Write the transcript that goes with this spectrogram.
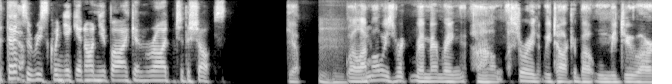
But that's yeah. a risk when you get on your bike and ride to the shops. Yep. Mm-hmm. Well, I'm always re- remembering um, a story that we talk about when we do our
